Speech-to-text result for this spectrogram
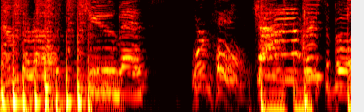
number of qubits. Wormhole. Traversable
